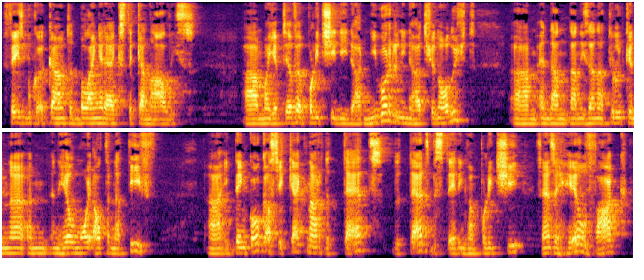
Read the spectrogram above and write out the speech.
Facebook-account het belangrijkste kanaal is. Uh, maar je hebt heel veel politici die daar niet worden in uitgenodigd. Um, en dan, dan is dat natuurlijk een, eh, een, een heel mooi alternatief. Uh, ik denk ook als je kijkt naar de tijd, de tijdsbesteding van politici, zijn ze heel vaak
